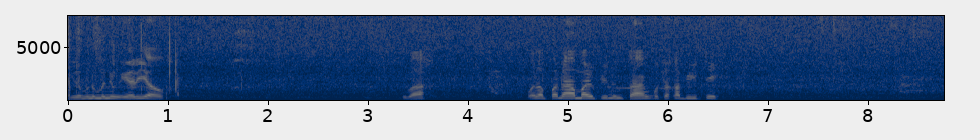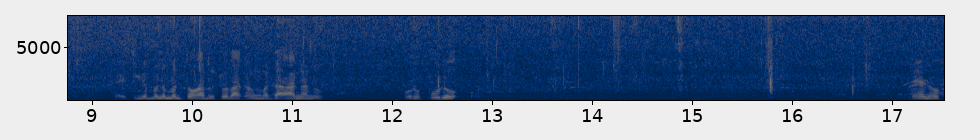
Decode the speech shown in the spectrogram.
Tingnan mo naman yung area, oh. Diba? Walang panama yung pinuntahan ko sa Cavite. Eh, tingnan mo naman to, halos wala kang madaanan, oh. Puro puno. Ayan, oh.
